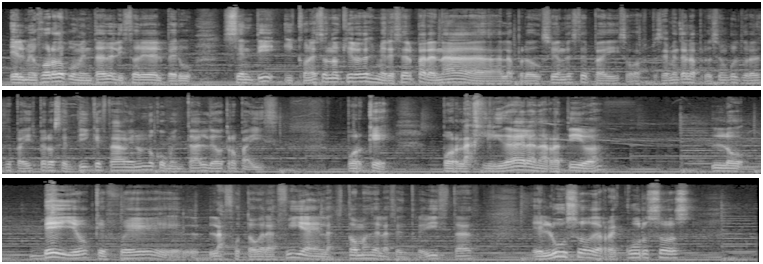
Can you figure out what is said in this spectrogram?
El mejor documental de la historia del Perú. Sentí, y con esto no quiero desmerecer para nada a la producción de este país, o especialmente a la producción cultural de este país, pero sentí que estaba viendo un documental de otro país. ¿Por qué? Por la agilidad de la narrativa, lo bello que fue la fotografía en las tomas de las entrevistas, el uso de recursos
